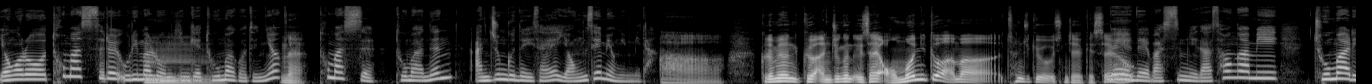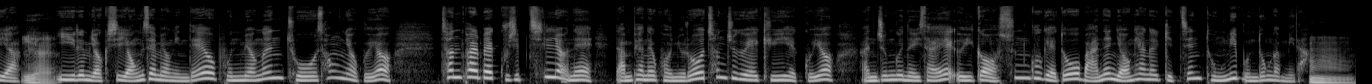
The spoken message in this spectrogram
영어로 토마스를 우리말로 음... 옮긴 게 도마거든요. 네. 토마스, 도마는 안중근 의사의 영세명입니다. 아, 그러면 그 안중근 의사의 어머니도 아마 천주교 신자였겠어요? 네, 네, 맞습니다. 성함이 조마리아. 예. 이 이름 역시 영세명인데요. 본명은 조성녀고요. 1897년에 남편의 권유로 천주교에 귀의했고요. 안중근 의사의 의거, 순국에도 많은 영향을 끼친 독립운동가입니다. 음,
